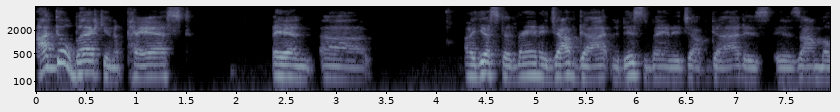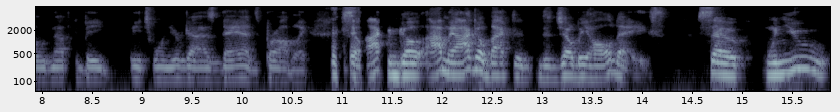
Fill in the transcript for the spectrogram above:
I go back in the past, and uh, I guess the advantage I've got, the disadvantage I've got is is I'm old enough to be each one of your guys' dads probably. So I can go. I mean, I go back to the Joe B. Hall days. So when you,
